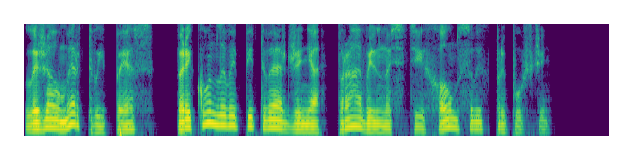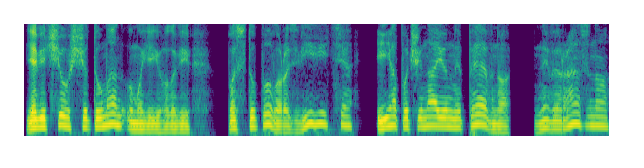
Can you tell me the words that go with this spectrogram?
лежав мертвий пес, переконливе підтвердження правильності Холмсових припущень. Я відчув, що туман у моїй голові поступово розвіюється, і я починаю непевно, невиразно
